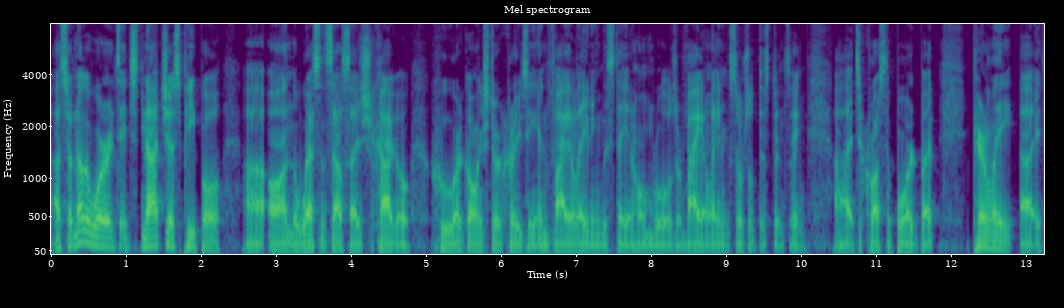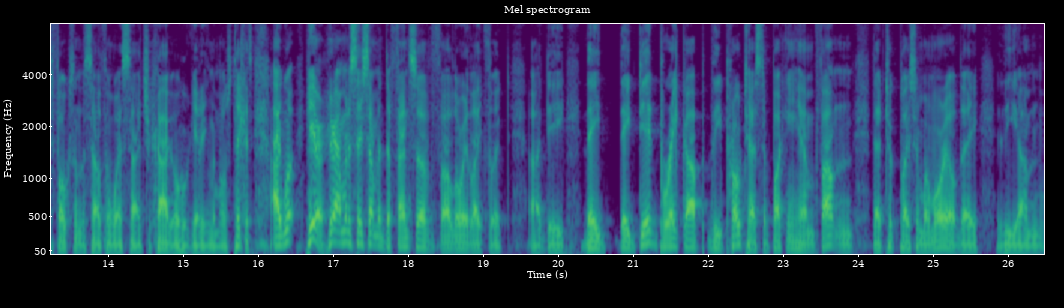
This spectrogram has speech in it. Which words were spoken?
Uh, so, in other words, it's not just people uh, on the west and south side of Chicago who are going stir crazy and violating the stay at home rules or violating social distancing. Uh, it's across the board, but apparently uh, it's folks on the south and west side of Chicago who are getting the most tickets. I will here here I'm going to say something in defense of uh, Lori Lightfoot. Uh, D they they did break up the protest at Buckingham Fountain that took place on Memorial Day. The um,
